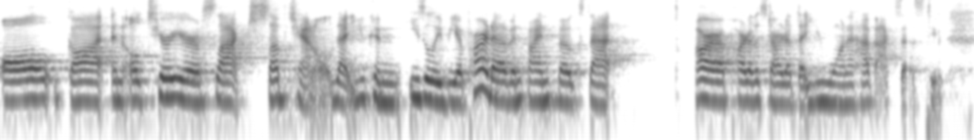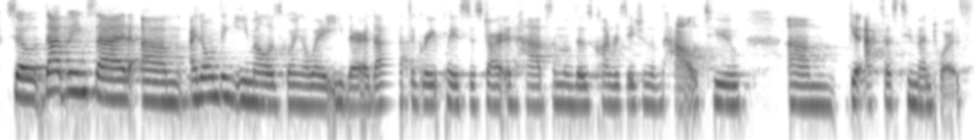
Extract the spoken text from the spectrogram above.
all got an ulterior slack sub channel that you can easily be a part of and find folks that are a part of a startup that you want to have access to. So that being said, um, I don't think email is going away either. That's a great place to start and have some of those conversations of how to um, get access to mentors.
